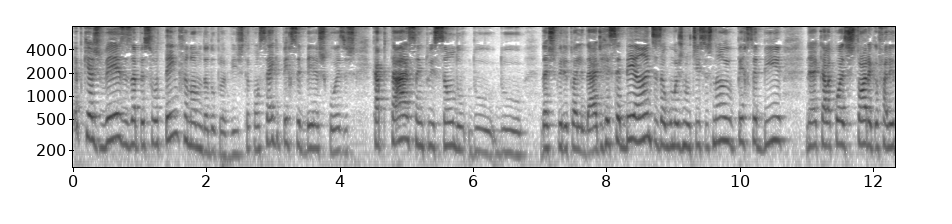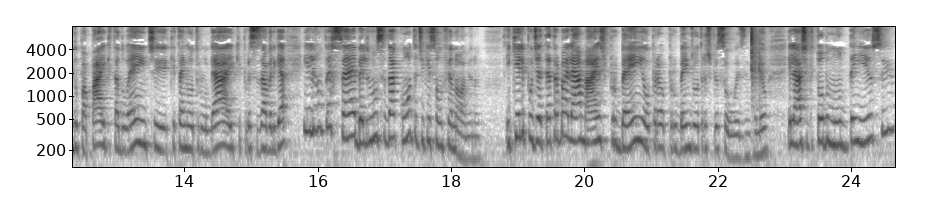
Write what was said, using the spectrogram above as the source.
É porque às vezes a pessoa tem o fenômeno da dupla vista, consegue perceber as coisas, captar essa intuição do, do, do, da espiritualidade, receber antes algumas notícias. Não, eu percebi né, aquela coisa, história que eu falei do papai que está doente, que está em outro lugar e que precisava ligar. E ele não percebe, ele não se dá conta de que isso é um fenômeno. E que ele podia até trabalhar mais para o bem ou para o bem de outras pessoas, entendeu? Ele acha que todo mundo tem isso e,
